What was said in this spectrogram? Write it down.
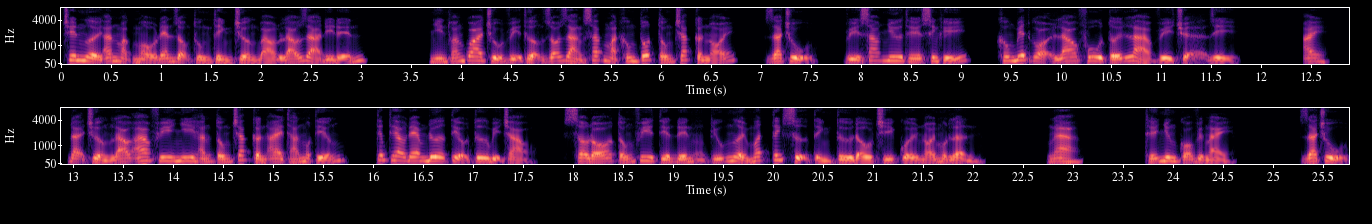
Trên người ăn mặc màu đen rộng thùng thình trường bảo lão giả đi đến. Nhìn thoáng qua chủ vị thượng rõ ràng sắc mặt không tốt tống chắc cần nói, gia chủ, vì sao như thế sinh khí, không biết gọi lao phu tới là vì chuyện gì. Ai, đại trưởng lao A Phi Nhi hắn tống chắc cần ai thán một tiếng, tiếp theo đem đưa tiểu tư bị trảo, sau đó tống phi tiến đến cứu người mất tích sự tình từ đầu chí cuối nói một lần. Nga! Thế nhưng có việc này. Gia chủ,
